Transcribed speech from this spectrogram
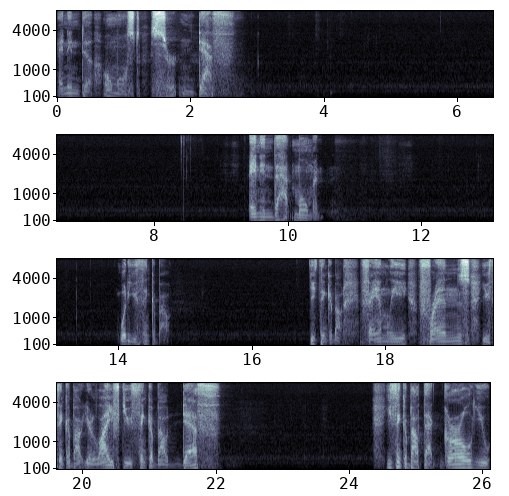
and into almost certain death. And in that moment, what do you think about? You think about family, friends, you think about your life, do you think about death? You think about that girl you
